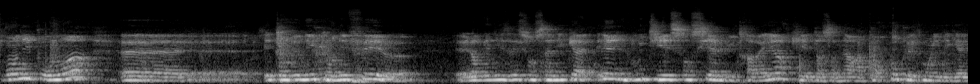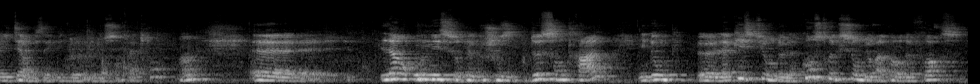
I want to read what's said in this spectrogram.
Autrement dit, pour moi, étant donné qu'en effet, euh, l'organisation syndicale est l'outil essentiel du travailleur, qui est dans un rapport complètement inégalitaire vis-à-vis de, son patron, hein, euh, là, on est sur quelque chose de central, et donc euh, la question de la construction du rapport de force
